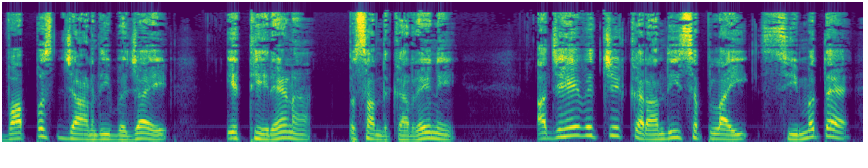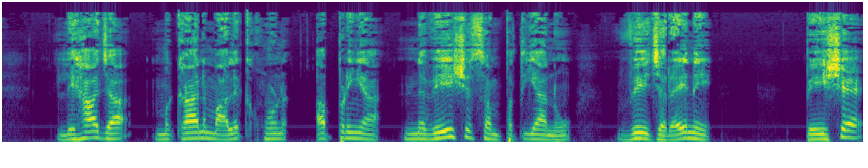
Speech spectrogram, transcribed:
ਵਾਪਸ ਜਾਣ ਦੀ ਬਜਾਏ ਇੱਥੇ ਰਹਿਣਾ ਪਸੰਦ ਕਰ ਰਹੇ ਨੇ। ਅਜਿਹੇ ਵਿੱਚ ਘਰਾਂ ਦੀ ਸਪਲਾਈ ਸੀਮਤ ਹੈ, ਲਿਹਾਜ਼ਾ ਮਕਾਨ ਮਾਲਕ ਹੁਣ ਆਪਣੀਆਂ ਨਿਵੇਸ਼ ਸੰਪਤੀਆਂ ਨੂੰ ਵੇਚ ਰਹੇ ਨੇ। ਪੇਸ਼ ਹੈ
